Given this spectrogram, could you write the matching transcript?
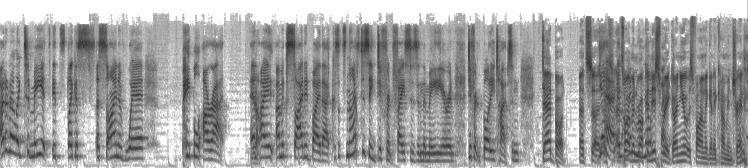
I don't know, like to me it's it's like a sign of where people are at. And Yeah. I, I'm excited by that because it's nice to see different faces in the media and different body types. And Dad bod. That's, uh, Yeah, that's, that's why I've been rocking this fat. rig. I knew it was finally going to come in trend.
